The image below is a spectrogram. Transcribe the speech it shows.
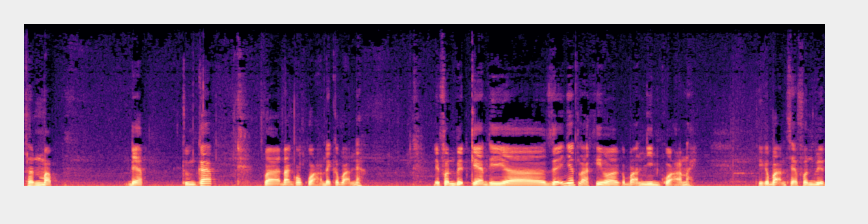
thân mập đẹp cứng cáp và đang có quả đây các bạn nhé để phân biệt kèn thì uh, dễ nhất là khi mà các bạn nhìn quả này. Thì các bạn sẽ phân biệt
